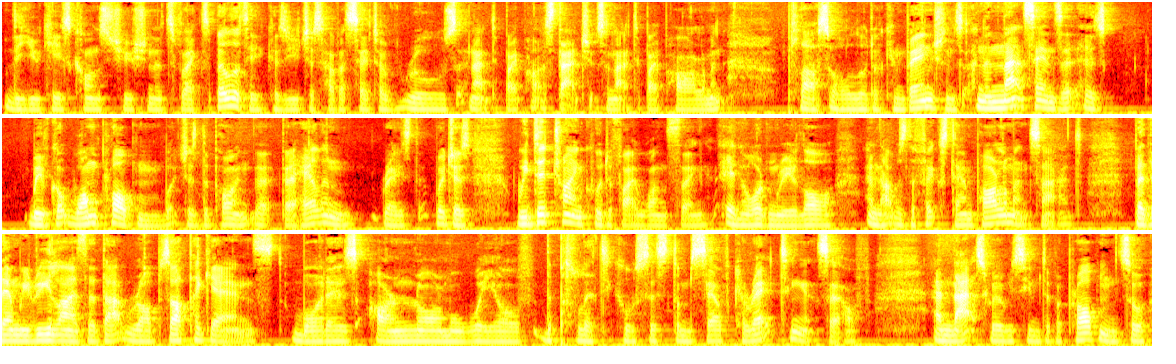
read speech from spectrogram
the UK's constitution its flexibility because you just have a set of rules enacted by statutes enacted by Parliament, plus a whole load of conventions, and in that sense it is we've got one problem, which is the point that, that Helen raised, which is we did try and codify one thing in ordinary law, and that was the Fixed Term Parliaments Act. But then we realised that that rubs up against what is our normal way of the political system self correcting itself. And that's where we seem to have a problem. So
